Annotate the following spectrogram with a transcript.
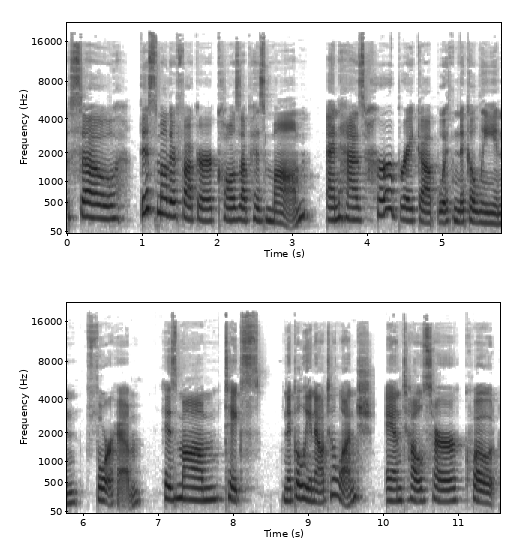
So this motherfucker calls up his mom and has her break up with Nicolene for him. His mom takes Nicolene out to lunch and tells her, quote,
